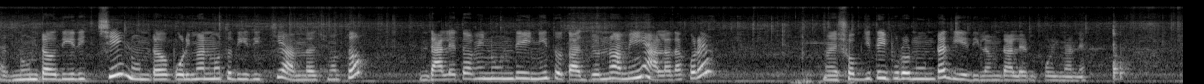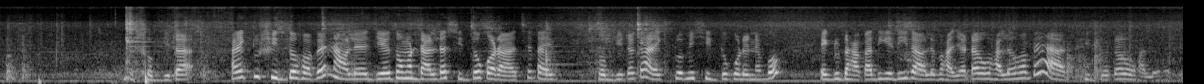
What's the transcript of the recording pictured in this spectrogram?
আর নুনটাও দিয়ে দিচ্ছি, নুনটাও পরিমাণ মতো দিয়ে দিচ্ছি, আন্দাজ মতো। ডালে তো আমি নুন দিইনি, তো তার জন্য আমি আলাদা করে মানে সবজিতেই পুরো নুনটা দিয়ে দিলাম ডালের পরিমাণে। সবজিটা আরেকটু সিদ্ধ হবে, নাহলে যেহেতু আমার ডালটা সিদ্ধ করা আছে, তাই সবজিটাকে আরেকটু আমি সিদ্ধ করে নেব। একটু ঢাকা দিয়ে দিই, তাহলে ভাজাটাও ভালো হবে আর সিদ্ধটাও ভালো হবে।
